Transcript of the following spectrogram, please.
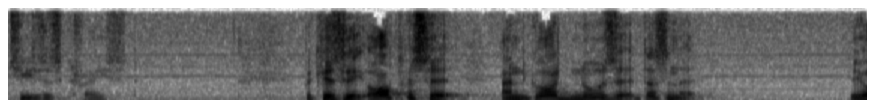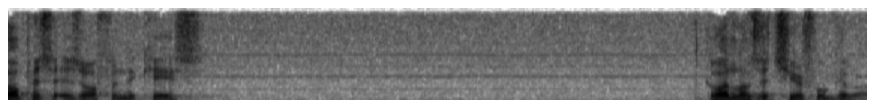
Jesus Christ. Because the opposite, and God knows it, doesn't it? The opposite is often the case. God loves a cheerful giver,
